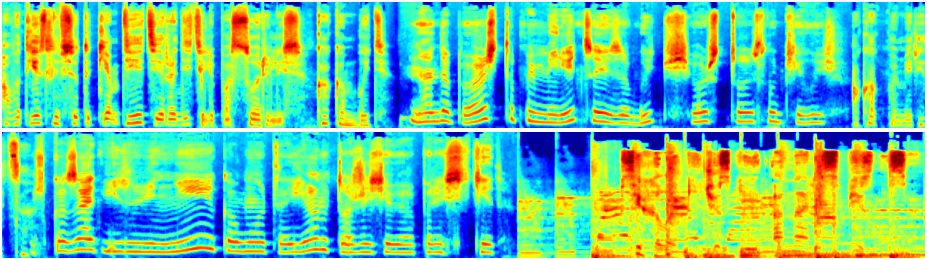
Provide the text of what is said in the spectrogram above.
А вот если все-таки дети и родители поссорились, как им быть? Надо просто помириться и забыть все, что случилось. А как помириться? Сказать извини кому-то, и он тоже тебя простит. Психологический анализ бизнеса.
